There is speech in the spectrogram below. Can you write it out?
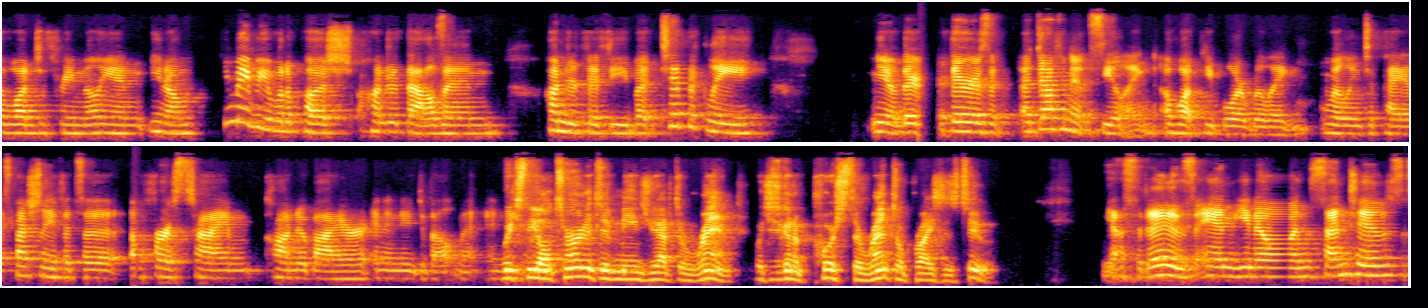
the 1 to 3 million you know you may be able to push 100,000 150 but typically you know there there is a, definite ceiling of what people are willing willing to pay especially if it's a, a first time condo buyer in a new development and which the alternative means you have to rent which is going to push the rental prices too. Yes it is. And you know incentives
